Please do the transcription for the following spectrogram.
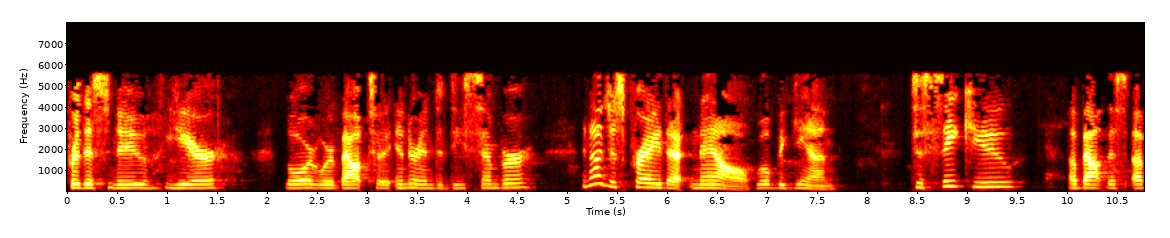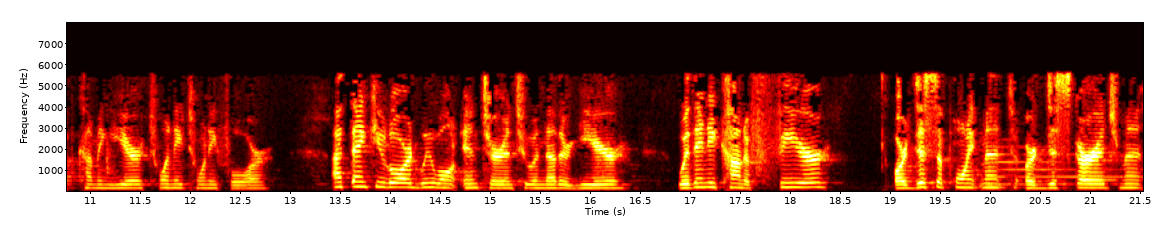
for this new year. Lord, we're about to enter into December. And I just pray that now we'll begin to seek you about this upcoming year, 2024. I thank you, Lord, we won't enter into another year with any kind of fear or disappointment or discouragement,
